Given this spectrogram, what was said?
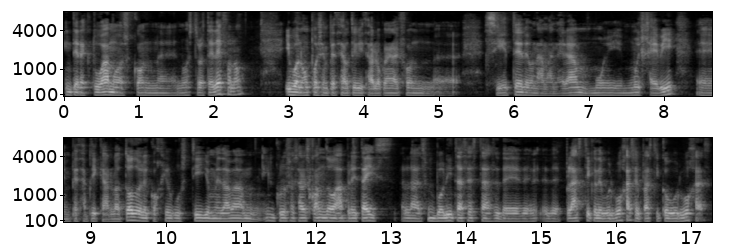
interactuamos con eh, nuestro teléfono. Y bueno, pues empecé a utilizarlo con el iPhone 7 de una manera muy, muy heavy. Eh, empecé a aplicarlo a todo, le cogí el gustillo, me daba, incluso, ¿sabes? Cuando apretáis las bolitas estas de, plástico, de burbujas, el plástico burbujas,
